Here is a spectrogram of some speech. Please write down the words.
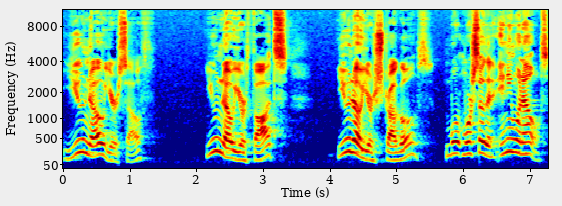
You know yourself, you know your thoughts, you know your struggles, more, more so than anyone else.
